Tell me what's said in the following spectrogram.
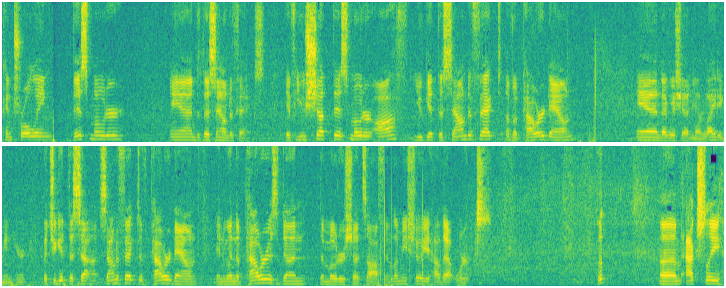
controlling this motor and the sound effects. If you shut this motor off, you get the sound effect of a power down and I wish I had more lighting in here, but you get the sound effect of power down, and when the power is done, the motor shuts off. And let me show you how that works. Whoop. Um, actually,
